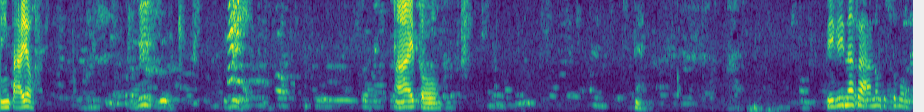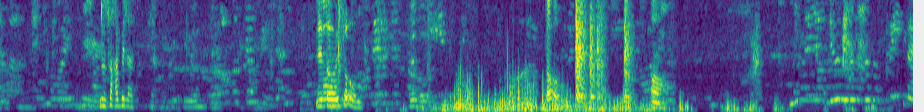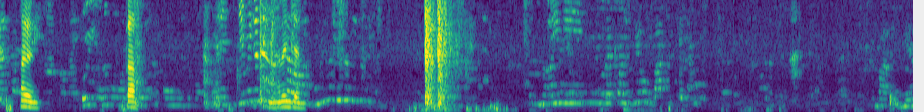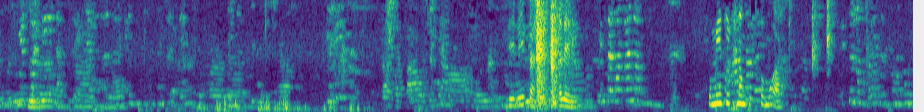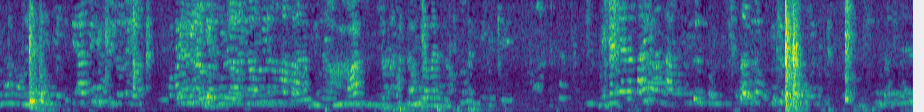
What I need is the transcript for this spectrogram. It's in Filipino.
Tingin tayo. Ah, ito. Yan. Pili na sa anong gusto mo. Doon sa kabila. Ito, ito. Oh. Ito. Oh. oh. Alin? Ito. Ah, Alin dyan? Pili ka. Alin? Pumili ka ng gusto mo ah.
